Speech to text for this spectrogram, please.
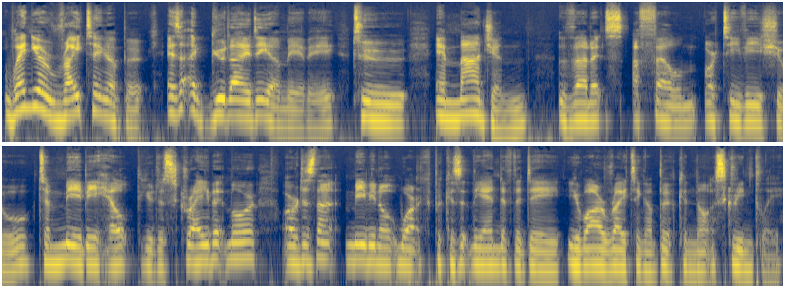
When you're writing a book, is it a good idea maybe to imagine that it's a film or TV show to maybe help you describe it more? Or does that maybe not work because at the end of the day, you are writing a book and not a screenplay?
